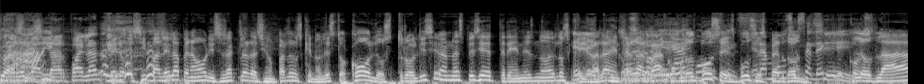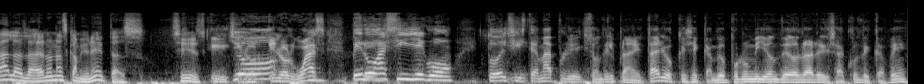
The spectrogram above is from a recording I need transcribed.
Para adelante. Pero sí vale la pena, Mauricio, esa aclaración para los que no les tocó. Los trolleys eran una especie de trenes, no de los que iba la gente a agarrar, como los buses, buses, perdón. buses. Los LADA, las eran unas camionetas. Sí, es que... Y, y Yo- los, y los guas. Pero Sí. así llegó todo el sistema de proyección del planetario, que se cambió por un millón de dólares de sacos de café.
